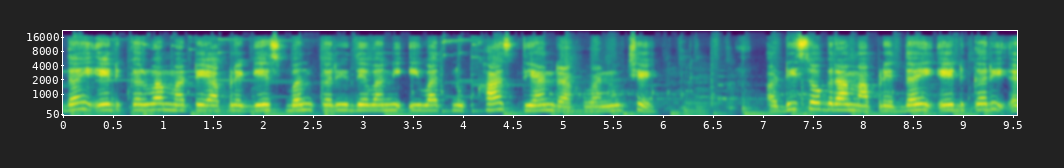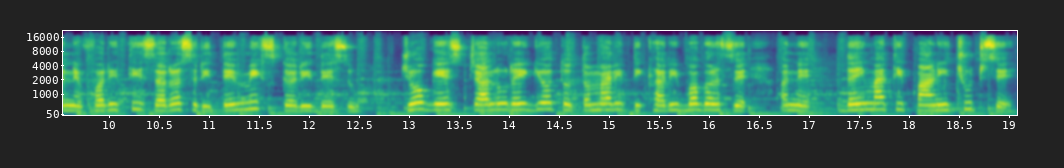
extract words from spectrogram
દહીં એડ કરવા માટે આપણે ગેસ બંધ કરી દેવાની એ વાતનું ખાસ ધ્યાન રાખવાનું છે. અઢીસો ગ્રામ આપણે દહીં એડ કરી અને ફરીથી સરસ રીતે મિક્સ કરી દેશું. જો ગેસ ચાલુ રહી ગયો તો તમારી તિખારી બગડશે અને દહીંમાંથી પાણી છૂટશે.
